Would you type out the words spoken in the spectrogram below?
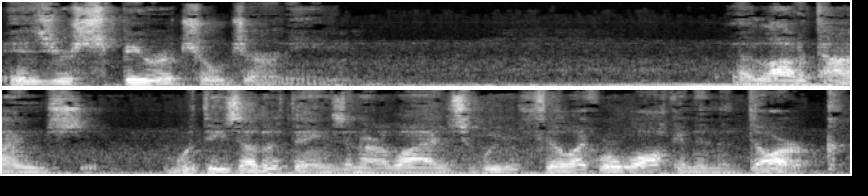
is your spiritual journey. A lot of times with these other things in our lives, we feel like we're walking in the dark.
